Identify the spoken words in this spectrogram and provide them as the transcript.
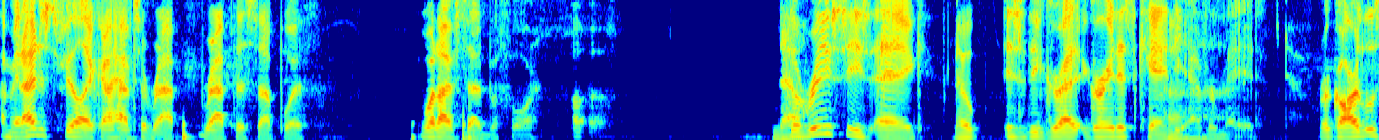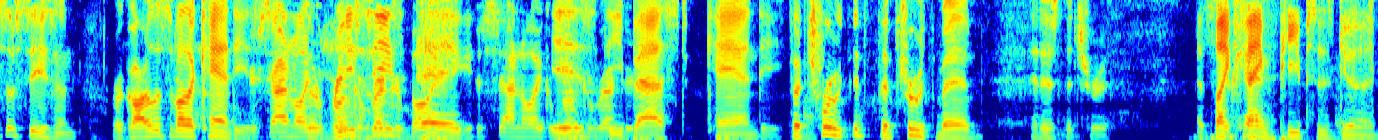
I mean, I just feel like I have to wrap wrap this up with what I've said before. Uh-oh. No, The Reese's egg nope. is the gre- greatest candy ever uh-huh. made, regardless of season, regardless of other candies. sounding like the Reese's record, egg like a broken is the best candy. The truth. It's the truth, man. It is the truth. It's like saying Peeps is good.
